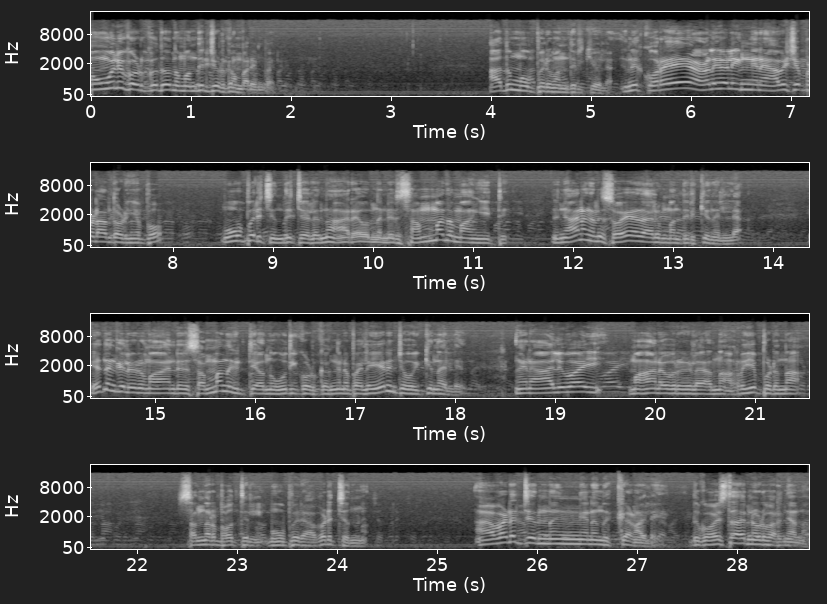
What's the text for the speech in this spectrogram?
നൂൽ കൊടുക്കുന്നതൊന്ന് മന്തിരിച്ചു കൊടുക്കാൻ പറയുമ്പോൾ അതും മൂപ്പര് മന്തിരിക്കൂല. ഇന്ന് കുറേ ആളുകൾ ഇങ്ങനെ ആവശ്യപ്പെടാൻ തുടങ്ങിയപ്പോൾ മൂപ്പര് ചിന്തിച്ചല്ലെന്ന് ആരോ ഒന്നിന്റെ ഒരു സമ്മതം വാങ്ങിയിട്ട് ഇത് ഞാനങ്ങനെ സ്വയം ഏതായാലും മന്ദിരിക്കുന്നില്ല ഏതെങ്കിലും ഒരു മാന്റെ ഒരു സമ്മതം കിട്ടിയാൽ ഒന്ന് ഊതി കൊടുക്കുക അങ്ങനെ പലരും ചോദിക്കുന്നതല്ലേ അങ്ങനെ ആലുവായി മഹാനവറുകളെ അന്ന് അറിയപ്പെടുന്ന സന്ദർഭത്തിൽ മൂപ്പര് അവിടെ ചെന്ന്. അവിടെ ചെന്ന് ഇങ്ങനെ നിൽക്കുകയാണല്ലേ ഇത് കോയസ്താരനോട് പറഞ്ഞെന്ന്.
